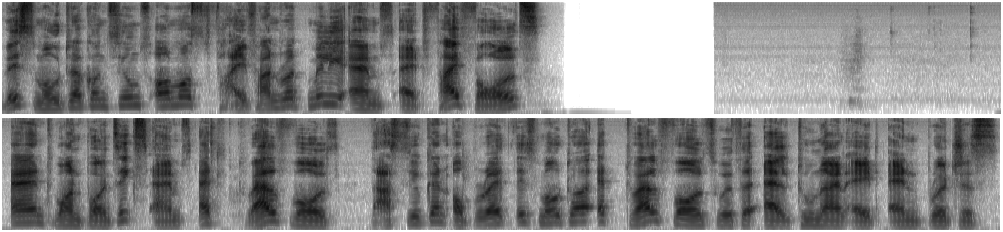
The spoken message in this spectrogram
This motor consumes almost 500mA at 5V and 1.6A at 12V, thus you can operate this motor at 12V with the L298N bridges.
